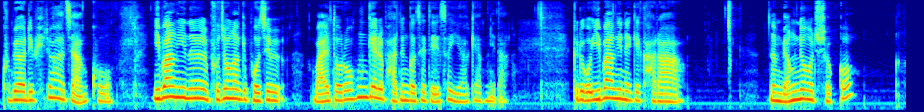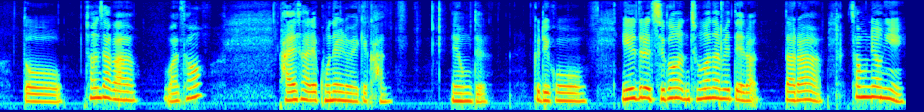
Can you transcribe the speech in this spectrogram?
구별이 필요하지 않고 이방인을 부정하게 보지 말도록 훈계를 받은 것에 대해서 이야기합니다. 그리고 이방인에게 가라는 명령을 주셨고 또 천사가 와서 가해사의 고넬료에게 간 내용들 그리고 일들을 증언, 증언함에 따라 성령이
